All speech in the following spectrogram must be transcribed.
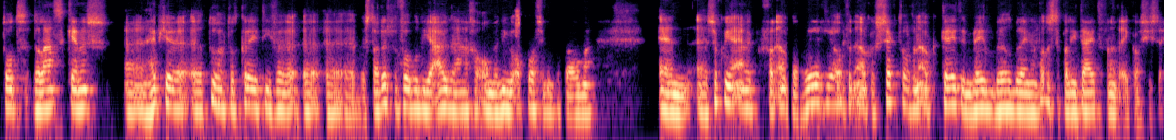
tot de laatste kennis, uh, heb je uh, toegang tot creatieve uh, start-ups bijvoorbeeld die je uitdagen om met nieuwe oplossingen te komen? En zo kun je eigenlijk van elke regio, van elke sector, van elke keten in beeld brengen wat is de kwaliteit van het ecosysteem.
